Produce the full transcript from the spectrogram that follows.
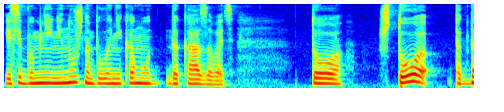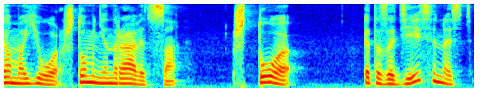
если бы мне не нужно было никому доказывать, то что тогда мое, что мне нравится, что это за деятельность,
